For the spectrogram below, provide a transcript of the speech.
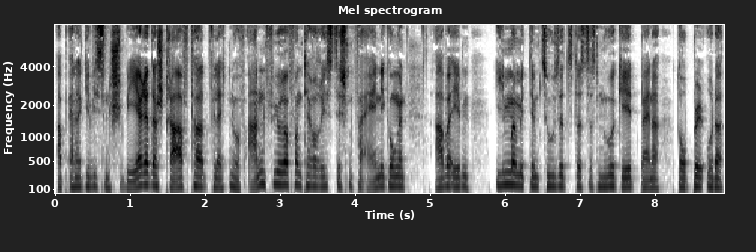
ab einer gewissen Schwere der Straftat, vielleicht nur auf Anführer von terroristischen Vereinigungen, aber eben immer mit dem Zusatz, dass das nur geht bei einer Doppel- oder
